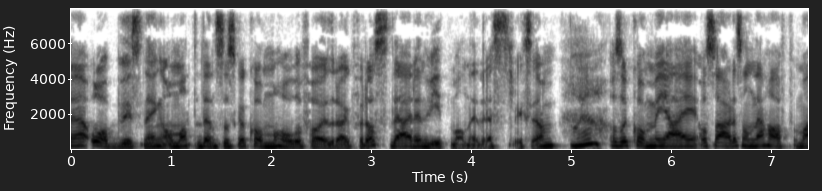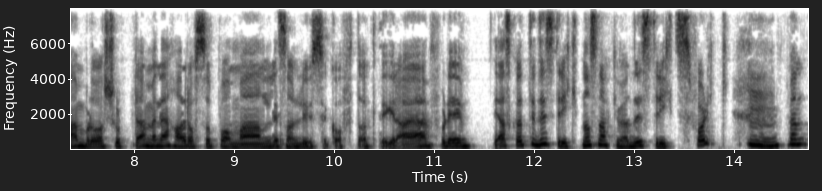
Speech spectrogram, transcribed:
eh, overbevisning om at den som skal komme og holde foredrag for oss, det er en hvit mann i dress, liksom. Oh, ja. Og så kommer jeg, og så er det sånn jeg har på meg en blå skjorte, men jeg har også på meg en litt sånn lusekofteaktig greie. Fordi jeg skal til distriktene og snakke med distriktsfolk. Men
